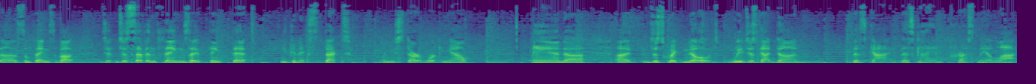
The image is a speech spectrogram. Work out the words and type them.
uh, some things about j- just seven things I think that you can expect when you start working out. And uh, uh, just a quick note: we just got done. This guy, this guy impressed me a lot.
